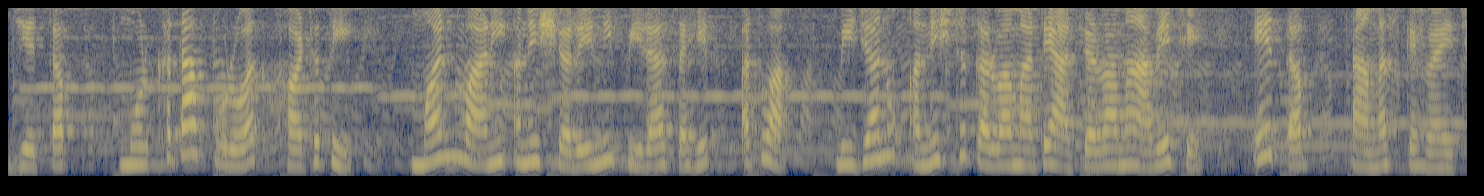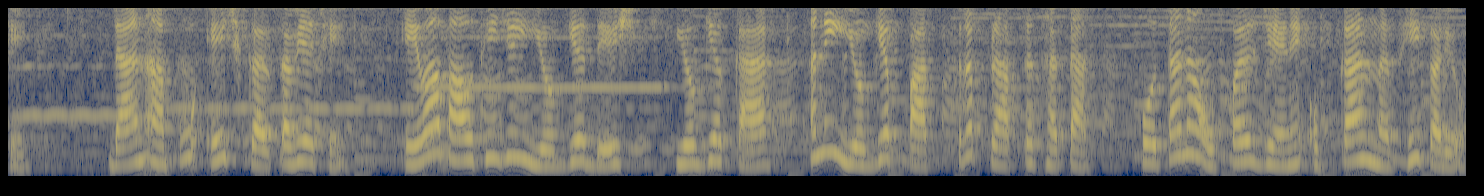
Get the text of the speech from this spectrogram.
જે તપ મૂર્ખતાપૂર્વક હઠથી મન, વાણી અને શરીરની પીડા સહિત અથવા બીજાનું અનિષ્ટ કરવા માટે આચરવામાં આવે છે, એ તપ તામસ કહેવાય છે. દાન આપવું એ જ કર્તવ્ય છે. એવા ભાવથી જે યોગ્ય દેશ, યોગ્ય કાર અને યોગ્ય પાત્ર પ્રાપ્ત થતાં પોતાના ઉપર જેણે ઉપકાર નથી કર્યો,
